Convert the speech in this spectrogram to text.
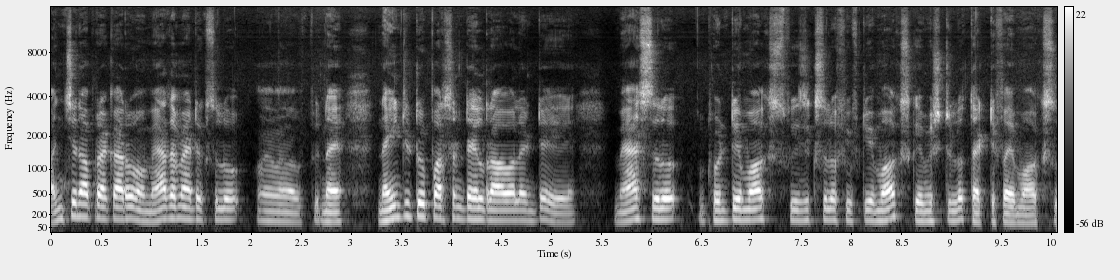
అంచనా ప్రకారం మ్యాథమెటిక్స్లో నైంటీ టూ పర్సెంటైల్ రావాలంటే మ్యాథ్స్లో ట్వంటీ మార్క్స్ ఫిజిక్స్లో ఫిఫ్టీ మార్క్స్ కెమిస్ట్రీలో thirty five marks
